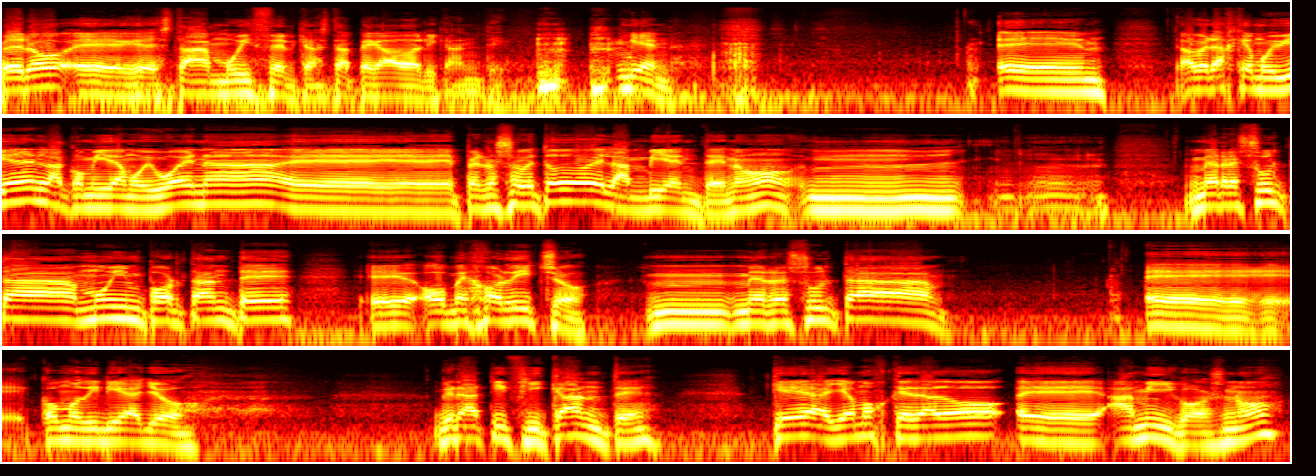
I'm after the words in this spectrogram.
Pero eh, está muy cerca, está pegado a Alicante. bien. Eh, la verdad es que muy bien, la comida muy buena, pero sobre todo el ambiente, ¿no? Mm, me resulta muy importante, o mejor dicho, mm, me resulta, como diría yo, gratificante que hayamos quedado eh, amigos, ¿no?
